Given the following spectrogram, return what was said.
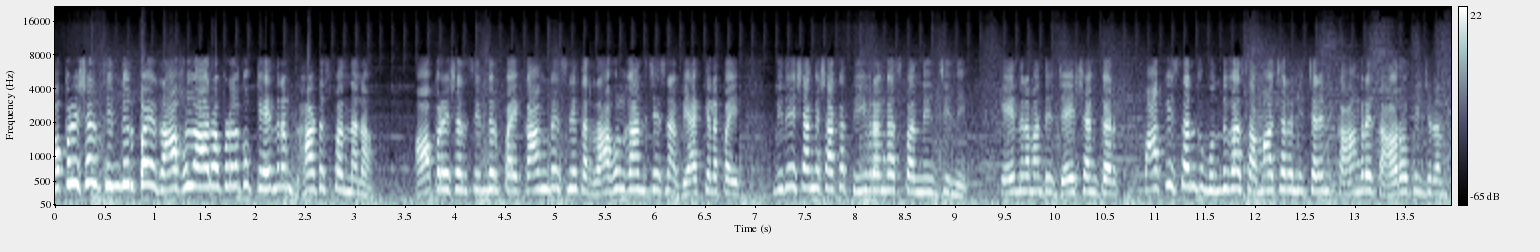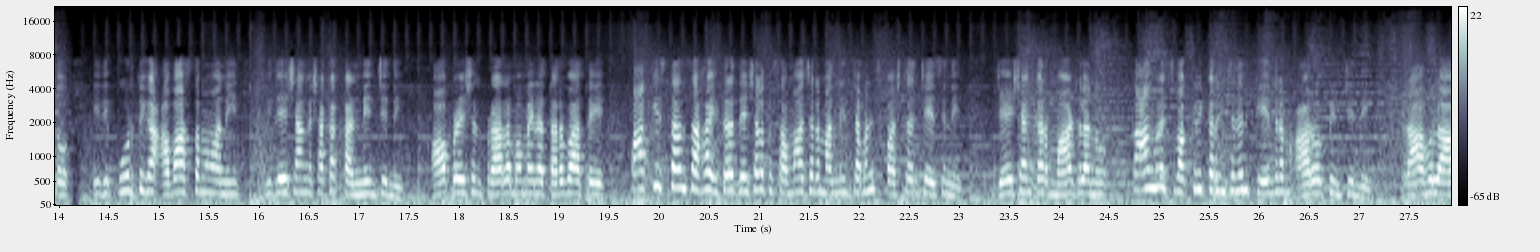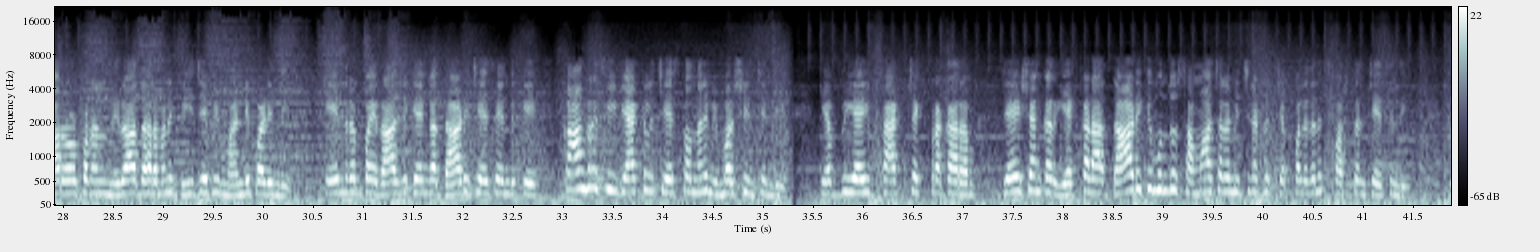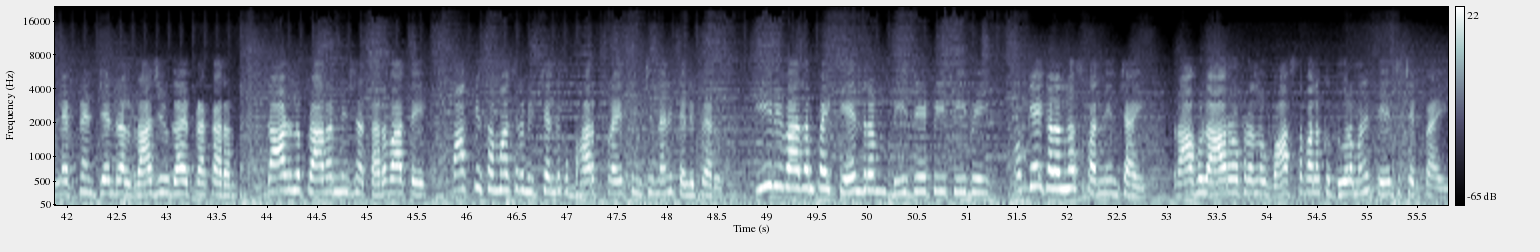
Operation సింధూర్పై Rahul ఆరోపణలకు కేంద్రం ఘాటు స్పందన. ఆపరేషన్ సింధూర్పై కాంగ్రెస్ నేత రాహుల్ గాంధీ చేసిన వ్యాఖ్యలపై విదేశాంగ శాఖ తీవ్రంగా స్పందించింది. కేంద్ర మంత్రి జయశంకర్ పాకిస్తాన్కు ముందుగా సమాచారం ఇచ్చారని కాంగ్రెస్ ఆరోపించడంతో ఇది పూర్తిగా అవాస్తవమని విదేశాంగ శాఖ ఖండించింది. ఆపరేషన్ ప్రారంభమైన తర్వాతే పాకిస్తాన్ సహా ఇతర దేశాలకు సమాచారం అందించామని స్పష్టం చేసింది. జయశంకర్ మాటలను కాంగ్రెస్ వక్రీకరించిందని కేంద్రం ఆరోపించింది. రాహుల్ ఆరోపణలు నిరాధారమని బీజేపీ మండిపడింది. కేంద్రంపై రాజకీయంగా దాడి చేసేందుకే కాంగ్రెస్ ఈ వ్యాఖ్యలు చేస్తోందని విమర్శించింది. ఎఫ్బిఐ ఫ్యాక్ట్ చెక్ ప్రకారం జయశంకర్ ఎక్కడా దాడికి ముందు సమాచారం ఇచ్చినట్లు చెప్పలేదని స్పష్టం చేసింది. లెఫ్టినెంట్ జనరల్ రాజీవ్ గాయ్ ప్రకారం దాడులు ప్రారంభించిన తర్వాతే పాక్కి సమాచారం ఇచ్చేందుకు భారత్ ప్రయత్నించిందని తెలిపారు. ఈ వివాదంపై కేంద్రం బీజేపీ టీబీ ఒకే గళంలో స్పందించాయి. రాహుల్ ఆరోపణలు వాస్తవాలకు దూరమని తేల్చి చెప్పాయి.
